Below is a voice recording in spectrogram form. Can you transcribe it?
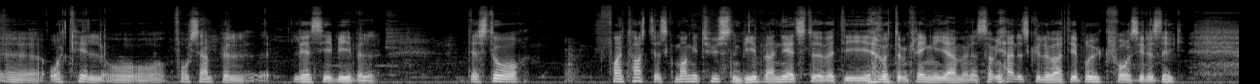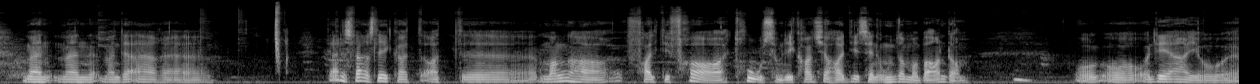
Uh, og til å, å f.eks. lese i Bibelen. Det står fantastisk mange tusen bibler nedstøvet i, rundt omkring i hjemmene, som gjerne skulle vært i bruk, for å si det slik. Men, men, men det er eh, det er dessverre slik at, at uh, mange har falt ifra tro som de kanskje hadde i sin ungdom og barndom. Mm. Og, og, og, det er jo uh,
